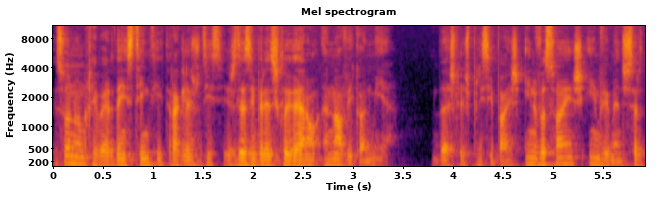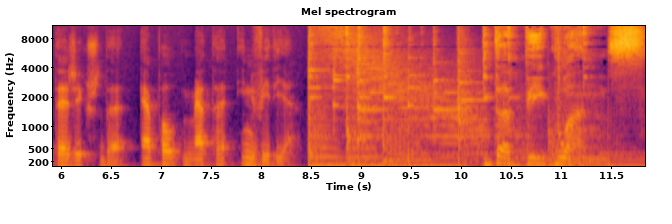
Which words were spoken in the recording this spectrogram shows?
Eu sou Nuno Ribeiro da Instinct e trago-lhe as notícias das empresas que lideram a nova economia. Deixo-lhe as principais inovações e movimentos estratégicos da Apple, Meta e Nvidia. The Big Ones.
